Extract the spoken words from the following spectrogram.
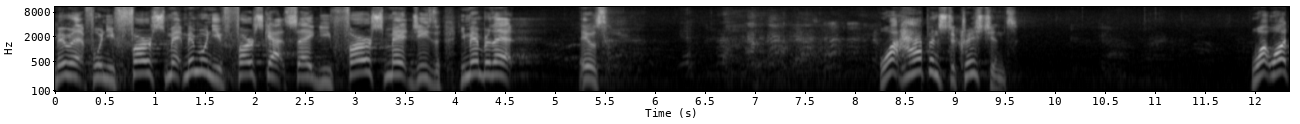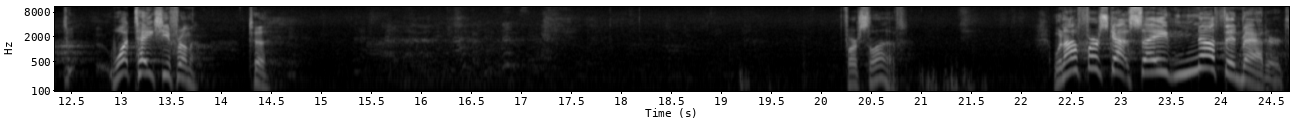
Remember that when you first met, remember when you first got saved, you first met Jesus. You remember that? It was. What happens to Christians? What, what, what takes you from to. First love. When I first got saved, nothing mattered.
